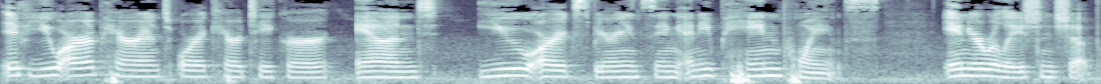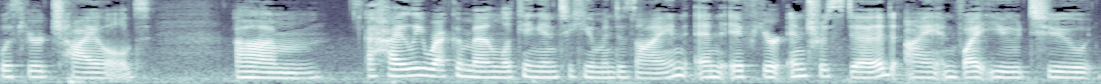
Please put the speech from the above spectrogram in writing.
if you are a parent or a caretaker and you are experiencing any pain points in your relationship with your child, um, I highly recommend looking into human design. And if you're interested, I invite you to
